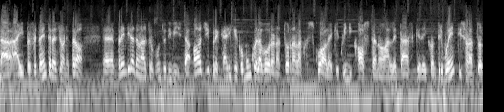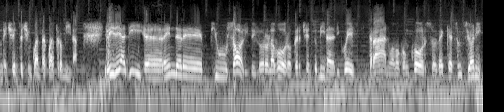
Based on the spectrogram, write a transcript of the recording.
ah, hai perfettamente ragione, però eh, prendila da un altro punto di vista. Oggi i precari che comunque lavorano attorno alla scuola e che quindi costano alle tasche dei contribuenti sono attorno ai 154 mila. L'idea di eh, rendere più solido il loro lavoro per 100.000 di questi tra nuovo concorso e vecchie assunzioni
